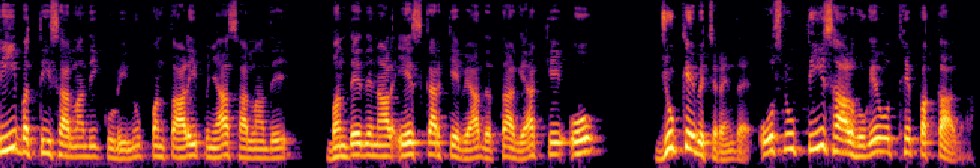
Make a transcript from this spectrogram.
30 32 ਸਾਲਾਂ ਦੀ ਕੁੜੀ ਨੂੰ 45 50 ਸਾਲਾਂ ਦੇ ਬੰਦੇ ਦੇ ਨਾਲ ਇਸ ਕਰਕੇ ਵਿਆਹ ਦਿੱਤਾ ਗਿਆ ਕਿ ਉਹ ਯੂਕੇ ਵਿੱਚ ਰਹਿੰਦਾ ਹੈ। ਉਸ ਨੂੰ 30 ਸਾਲ ਹੋ ਗਏ ਉੱਥੇ ਪੱਕਾ ਗਾ।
